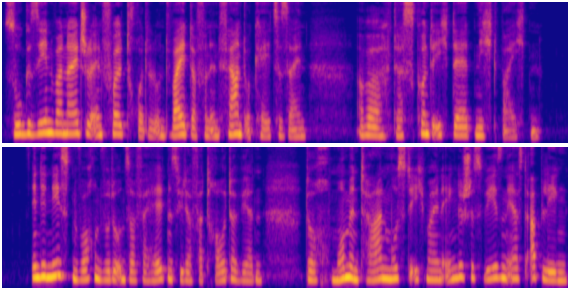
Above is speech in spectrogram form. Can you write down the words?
So gesehen war Nigel ein Volltrottel und weit davon entfernt, okay zu sein. Aber das konnte ich Dad nicht beichten. In den nächsten Wochen würde unser Verhältnis wieder vertrauter werden, doch momentan musste ich mein englisches Wesen erst ablegen,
